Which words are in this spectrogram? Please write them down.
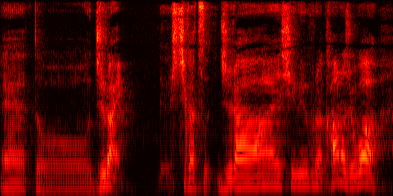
えっ、ー、と July。7月。 July she will fly。彼女は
